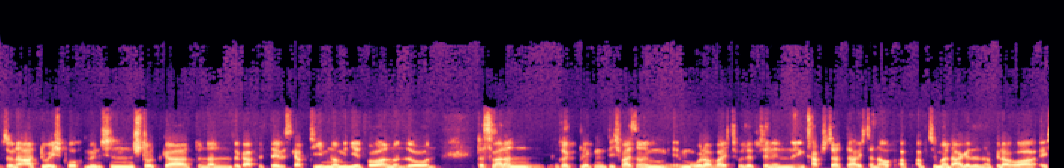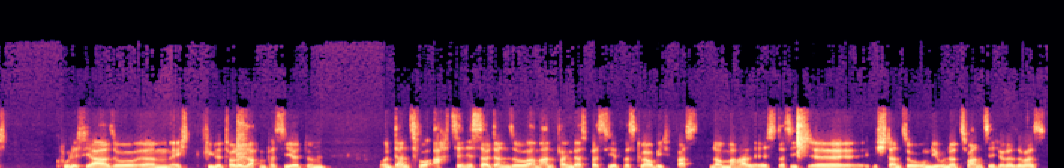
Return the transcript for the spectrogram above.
so eine Art Durchbruch München, Stuttgart und dann sogar für das Davis Cup Team nominiert worden und so. Und das war dann rückblickend, ich weiß noch, im, im Urlaub war ich 2017 in, in Kapstadt, da habe ich dann auch ab, ab mal da gesessen und habe gedacht, oh, echt cooles Jahr, so ähm, echt viele tolle Sachen passiert und und dann 2018 ist halt dann so am Anfang das passiert, was glaube ich fast normal ist, dass ich, äh, ich stand so um die 120 oder sowas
